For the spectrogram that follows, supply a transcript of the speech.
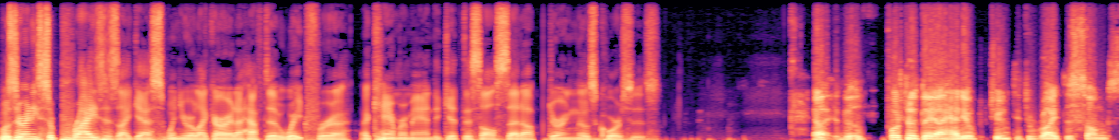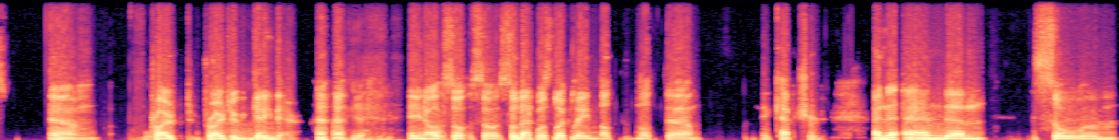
was there any surprises, I guess, when you were like, all right, I have to wait for a, a cameraman to get this all set up during those courses? Uh, fortunately, I had the opportunity to write the songs um, prior to, prior to getting there. yeah, you know, so so so that was luckily not not um, captured, and and um, so um,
